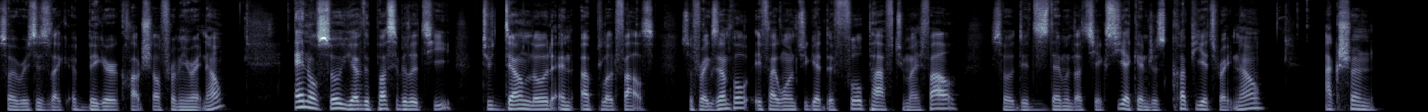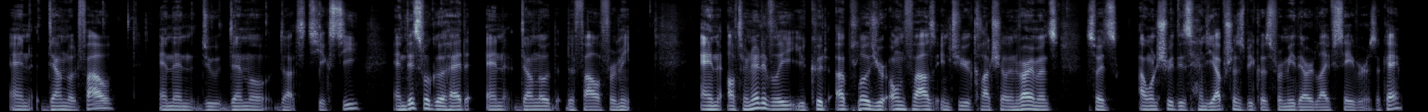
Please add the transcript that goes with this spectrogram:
So this is like a bigger Cloud Shell for me right now. And also you have the possibility to download and upload files. So for example, if I want to get the full path to my file, so this demo.txt, I can just copy it right now, action and download file and then do demo.txt. And this will go ahead and download the file for me. And alternatively, you could upload your own files into your Cloud Shell environments. So it's I want to show you these handy options because for me, they're lifesavers, okay?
